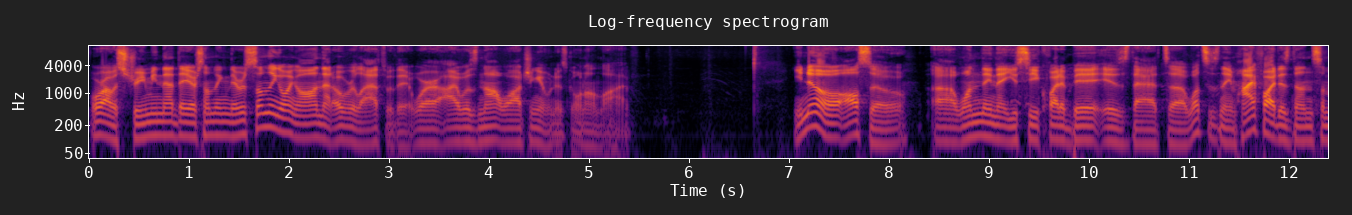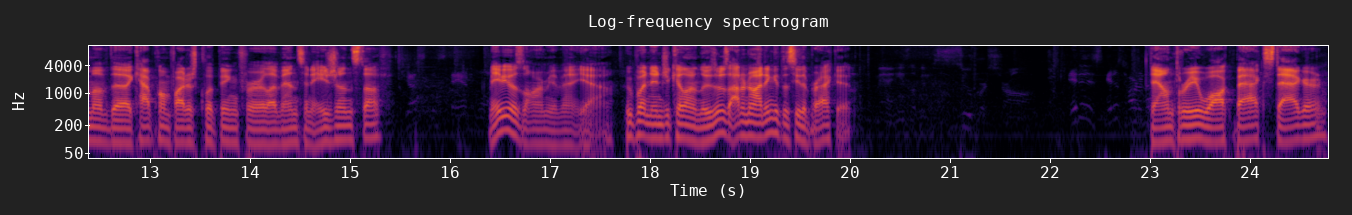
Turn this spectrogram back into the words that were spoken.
Or I was streaming that day or something. There was something going on that overlapped with it where I was not watching it when it was going on live. You know, also, uh, one thing that you see quite a bit is that, uh, what's his name? HiFight has done some of the Capcom Fighters clipping for events in Asia and stuff. Maybe it was the Army event, yeah. Who put Ninja Killa in losers? I don't know. I didn't get to see the bracket. Down three, walk back, stagger.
